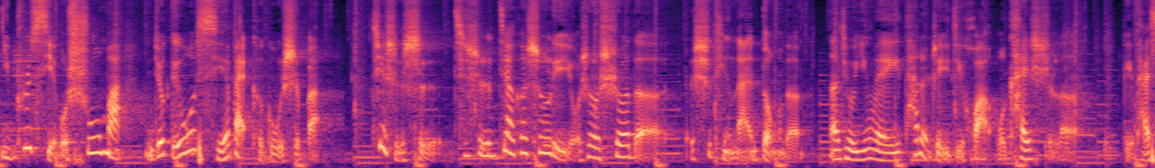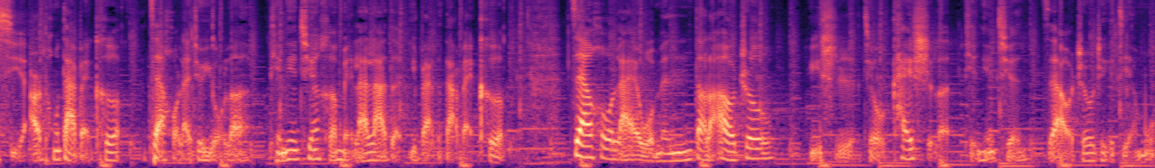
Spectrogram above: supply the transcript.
你不是写过书吗？你就给我写百科故事吧。确实是，其实教科书里有时候说的是挺难懂的。那就因为他的这一句话，我开始了给他写儿童大百科。再后来就有了甜甜圈和美拉拉的一百个大百科。再后来我们到了澳洲。于是就开始了《甜甜圈在澳洲》这个节目。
